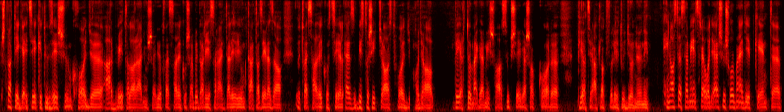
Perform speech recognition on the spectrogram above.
stratégiai célkitűzésünk, hogy árbevétel arányos egy 50%-os EBITDA részarányt elérjünk, tehát azért ez a 50%-os cél, ez biztosítja azt, hogy, hogy a bértömegem is, ha szükséges, akkor piaci átlag fölé tudjon nőni. Én azt veszem észre, hogy elsősorban egyébként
